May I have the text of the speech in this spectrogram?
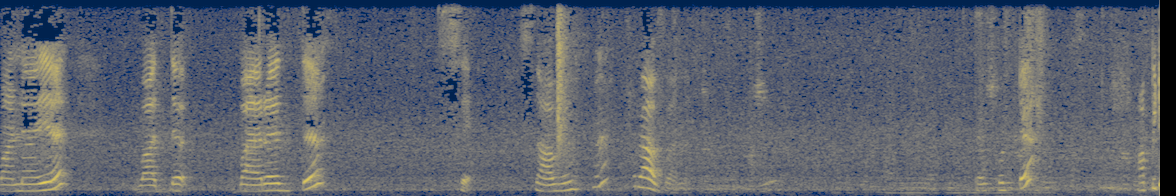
වනය වද වරද සවම රවන එතකොට අපිට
